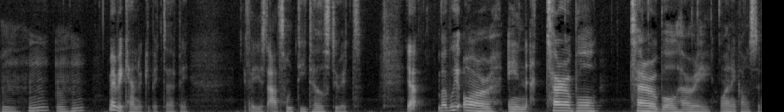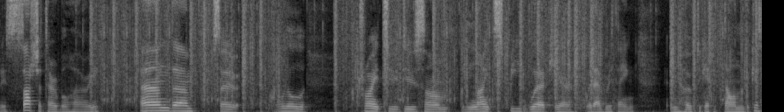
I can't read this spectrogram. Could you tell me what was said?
mhm, mhm. Maybe it can look a bit derpy if I just add some details to it. Yeah, but we are in a terrible, terrible hurry when it comes to this. Such a terrible hurry. And um, so I will try to do some light speed work here with everything and hope to get it done because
